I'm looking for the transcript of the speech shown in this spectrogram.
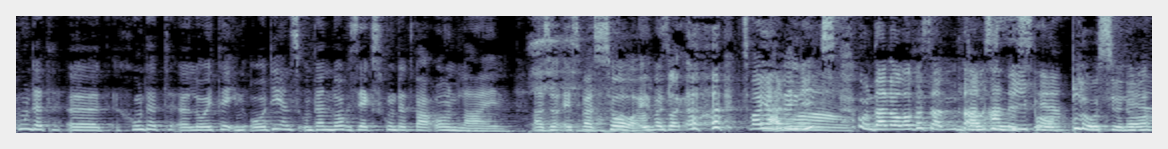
100, äh, 100 äh, Leute in Audience und dann noch 600 war online. Also es war so, it was like zwei Jahre wow. nichts und dann all of a sudden 1000 people ja. plus, you know. Ja.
